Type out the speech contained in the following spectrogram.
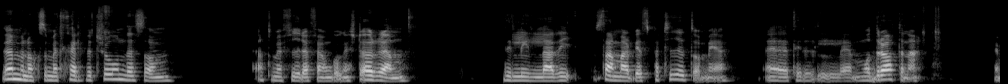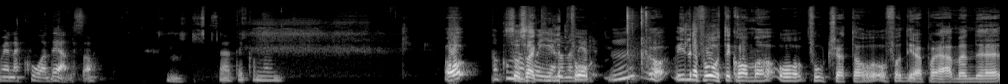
men också med ett självförtroende som att de är fyra, fem gånger större än det lilla samarbetspartiet då med eh, till Moderaterna. Jag menar KD alltså. Mm. Så att det de kommer som sagt, vi lär få. Mm. ja, vi lär få återkomma och fortsätta och, och fundera på det här. Men eh,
